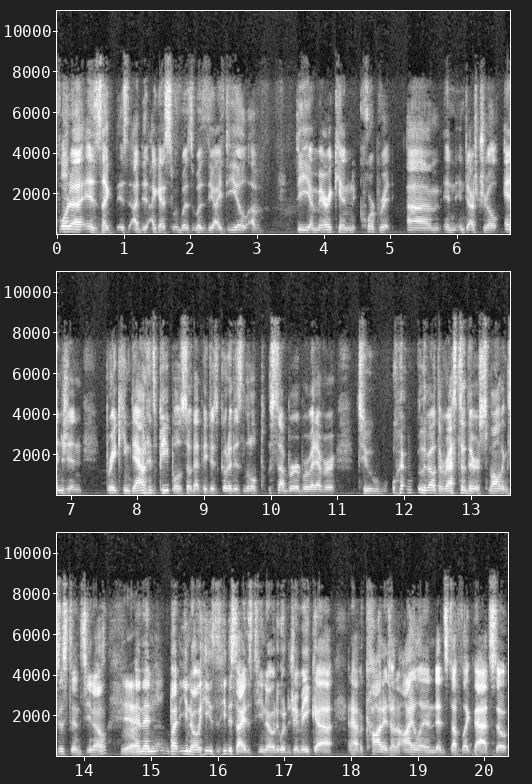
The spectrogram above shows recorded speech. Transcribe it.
Florida is like is I guess was was the ideal of the American corporate um, in, industrial engine breaking down its people so that they just go to this little suburb or whatever to live out the rest of their small existence, you know. Yeah. And then, but you know, he's he decides to you know to go to Jamaica and have a cottage on an island and stuff like that. So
